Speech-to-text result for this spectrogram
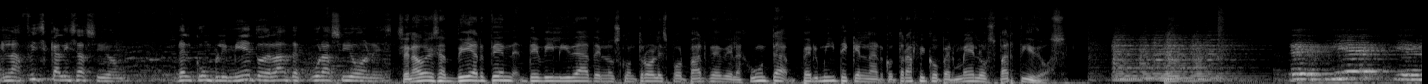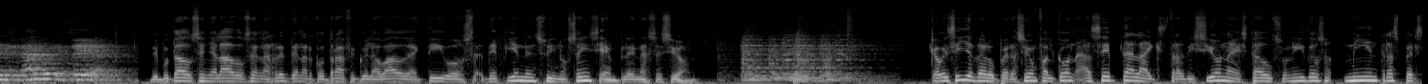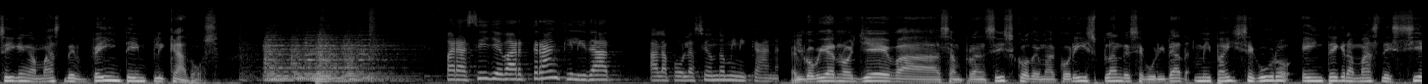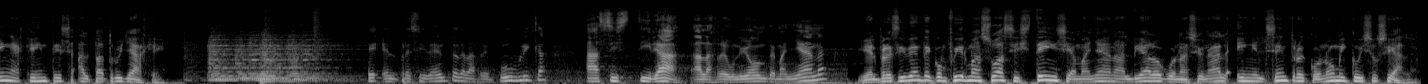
En la fiscalización del cumplimiento de las depuraciones. Senadores advierten debilidad en los controles por parte de la Junta permite que el narcotráfico permee los partidos. De pie y en el escenario que sea. Diputados señalados en la red de narcotráfico y lavado de activos defienden su inocencia en plena sesión. Cabecilla de la Operación Falcón acepta la extradición a Estados Unidos mientras persiguen a más de 20 implicados para así llevar tranquilidad a la población dominicana. El gobierno lleva a San Francisco de Macorís plan de seguridad Mi País Seguro e integra más de 100 agentes al patrullaje. El presidente de la República asistirá a la reunión de mañana. Y el presidente confirma su asistencia mañana al diálogo nacional en el Centro Económico y Social.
